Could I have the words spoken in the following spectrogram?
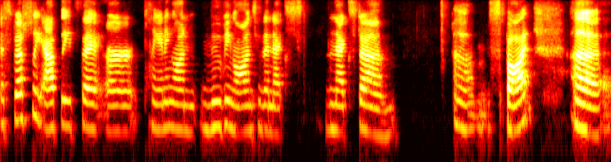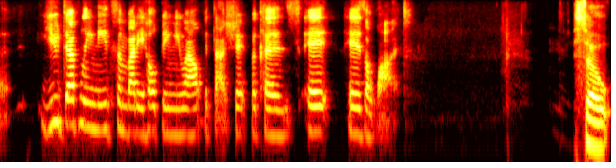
especially athletes that are planning on moving on to the next next um, um, spot, uh, you definitely need somebody helping you out with that shit because it is a lot. So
